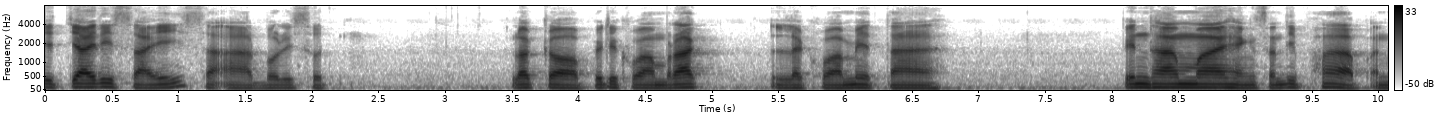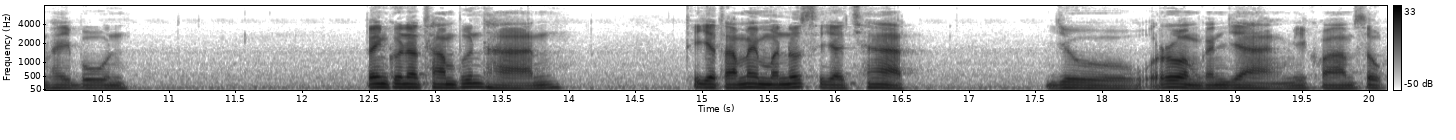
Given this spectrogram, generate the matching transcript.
จิตใจที่ใสสะอาดบริสุทธิ์ประกอบไปด้วยความรักและความเมตตา เป็นทางมาแห่งสันติภาพอันไพบูรณ์ เป็นคุณธรรมพื้นฐาน ที่จะทำให้มนุษยชาติ อยู่ร่วมกันอย่างมีความสุข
